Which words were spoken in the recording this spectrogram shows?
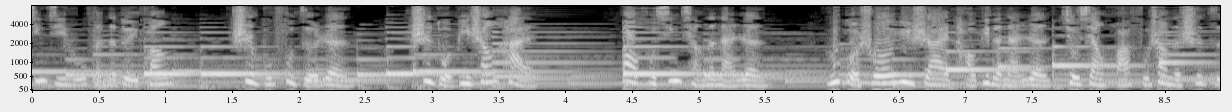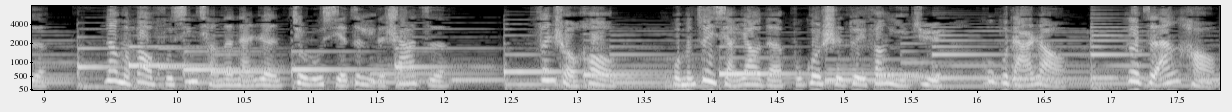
心急如焚的对方，是不负责任，是躲避伤害。报复心强的男人。”如果说遇事爱逃避的男人就像华服上的狮子，那么报复心强的男人就如鞋子里的沙子。分手后，我们最想要的不过是对方一句互不打扰，各自安好。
